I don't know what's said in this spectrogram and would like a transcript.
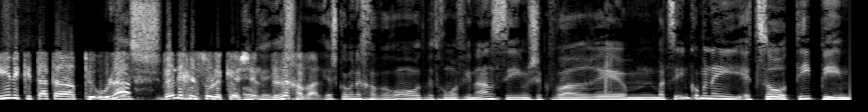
אי נקיטת הפעולה, יש... ונכנסו לכשל, okay, וזה יש, חבל. יש כל מיני חברות בתחום הפיננסים שכבר uh, מציעים כל מיני עצות, טיפים,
